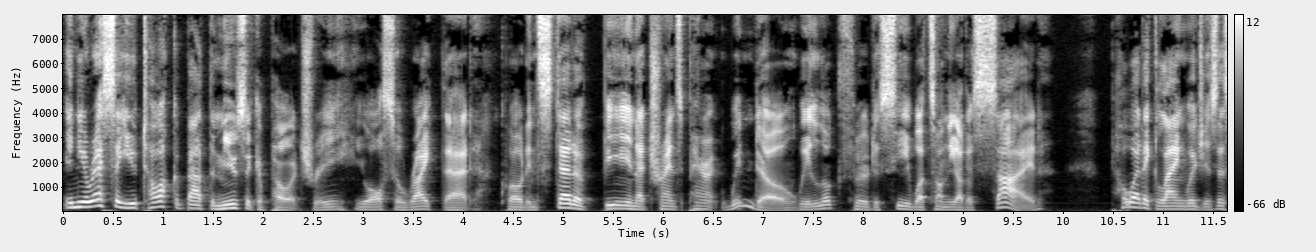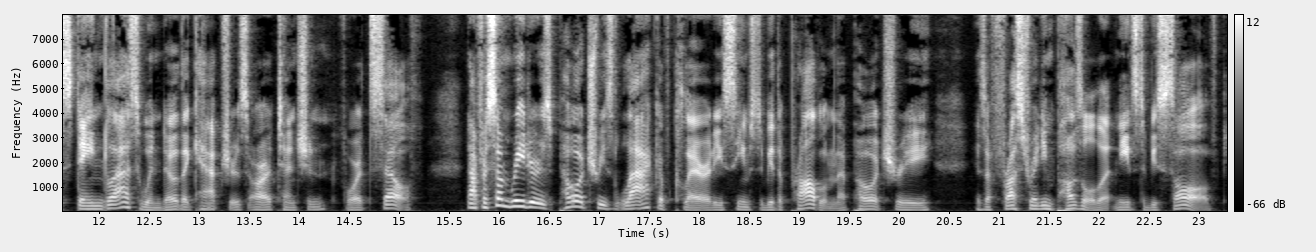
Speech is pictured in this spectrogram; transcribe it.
In your essay, you talk about the music of poetry. You also write that, quote, instead of being a transparent window we look through to see what's on the other side, poetic language is a stained glass window that captures our attention for itself. Now, for some readers, poetry's lack of clarity seems to be the problem, that poetry is a frustrating puzzle that needs to be solved.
